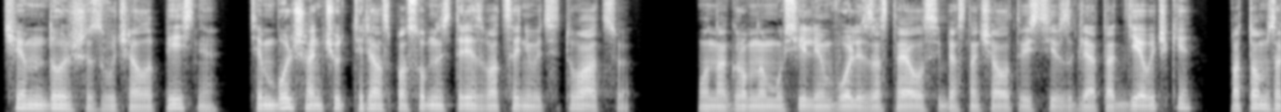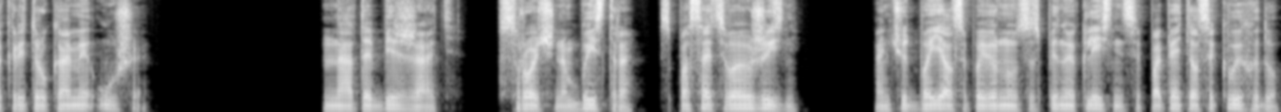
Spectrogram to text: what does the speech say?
Чем дольше звучала песня, тем больше Анчут терял способность трезво оценивать ситуацию. Он огромным усилием воли заставил себя сначала отвести взгляд от девочки, потом закрыть руками уши. Надо бежать. Срочно, быстро, спасать свою жизнь. Анчут боялся повернуться спиной к лестнице, попятился к выходу,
